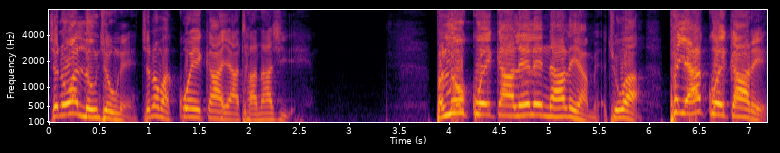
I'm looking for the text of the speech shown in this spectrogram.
ကျွန်တော်ကလုံခြုံတယ်ကျွန်တော်မှာကွယ်ကာယာဌာနရှိတယ်ဘလို့ကွယ်ကာလဲလဲနားလဲရမယ်အချို့ကဖျားကွယ်ကာတယ်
